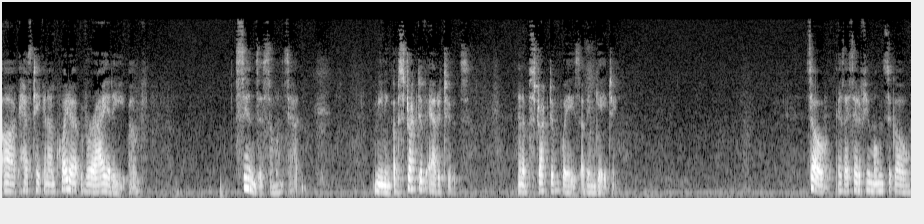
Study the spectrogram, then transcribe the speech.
uh, has taken on quite a variety of sins, as someone said, meaning obstructive attitudes and obstructive ways of engaging. So, as I said a few moments ago,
